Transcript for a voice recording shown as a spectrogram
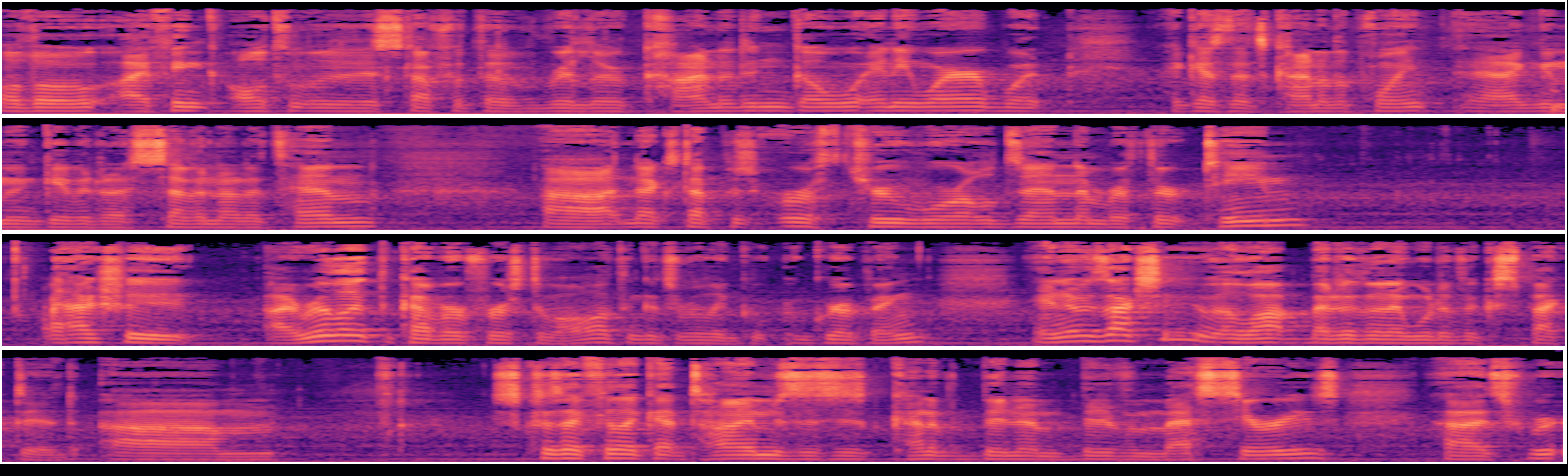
Although I think ultimately this stuff with the Riddler kind of didn't go anywhere, but I guess that's kind of the point. I'm going to give it a 7 out of 10. Uh, next up is Earth 2 World's End number 13. Actually, I really like the cover, first of all. I think it's really gr- gripping. And it was actually a lot better than I would have expected. Um, just because I feel like at times this has kind of been a bit of a mess series. Uh, it's a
